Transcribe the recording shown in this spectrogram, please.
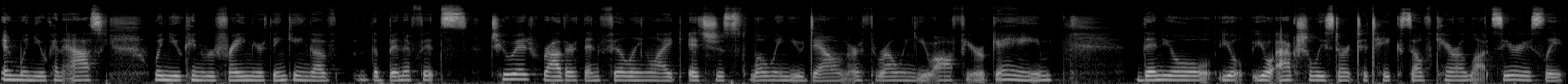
And when you can ask, when you can reframe your thinking of the benefits to it rather than feeling like it's just slowing you down or throwing you off your game, then you'll you'll you'll actually start to take self-care a lot seriously.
